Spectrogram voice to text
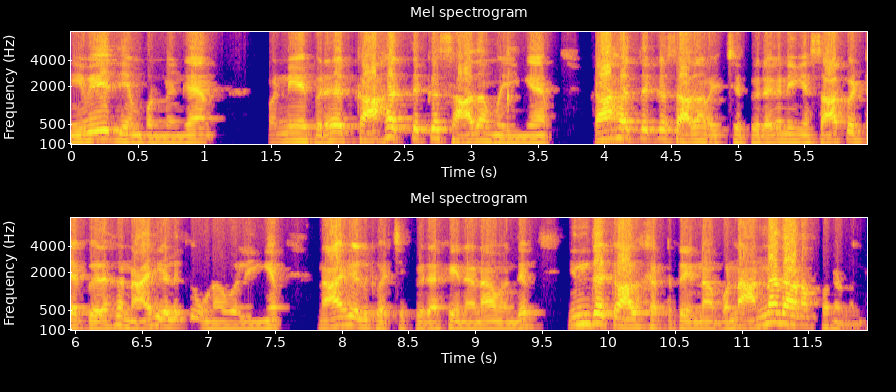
நிவேத்தியம் பண்ணுங்க. பண்ணிய பிறகு காகத்துக்கு சாதம் வைங்க. காகத்துக்கு சாதம் வச்ச பிறகு நீங்க சாப்பிட்ட பிறகு நாய்களுக்கு உணவளிங்க நாய்களுக்கு வச்ச பிறகு என்னன்னா வந்து இந்த காலகட்டத்தை என்ன பண்ண அன்னதானம் பண்ணணுங்க.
